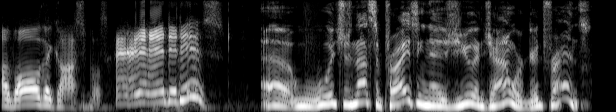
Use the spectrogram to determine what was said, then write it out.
of all the Gospels, and, and it is. Uh, which is not surprising, as you and John were good friends.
